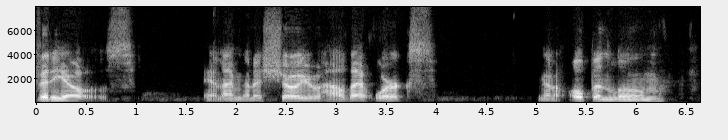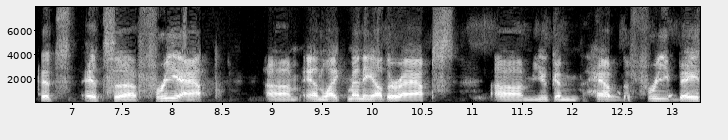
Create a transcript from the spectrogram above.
videos. And I'm going to show you how that works. I'm going to open Loom. It's, it's a free app. Um, and like many other apps, um, you can have the free base,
